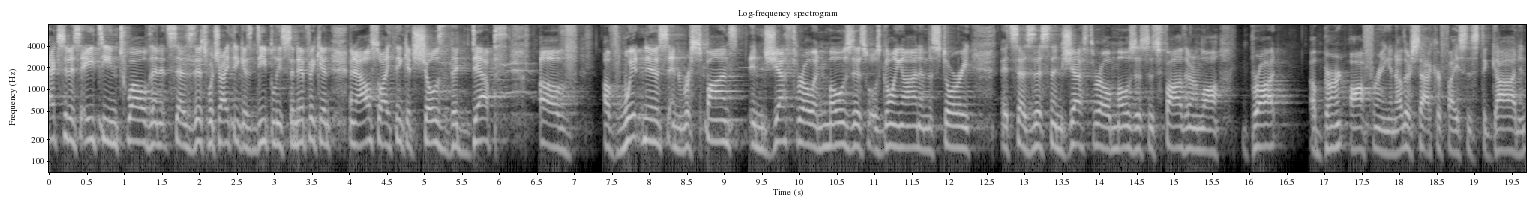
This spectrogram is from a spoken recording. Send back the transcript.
Exodus 18 12, then it says this, which I think is deeply significant. And also, I think it shows the depth of, of witness and response in Jethro and Moses, what was going on in the story. It says this Then Jethro, Moses' father in law, brought a burnt offering and other sacrifices to God. And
